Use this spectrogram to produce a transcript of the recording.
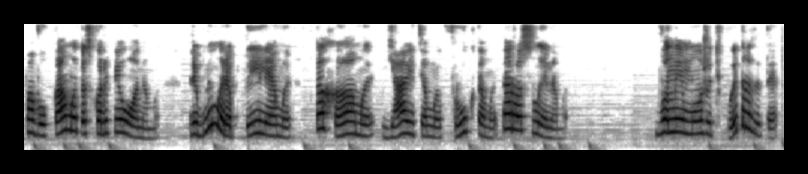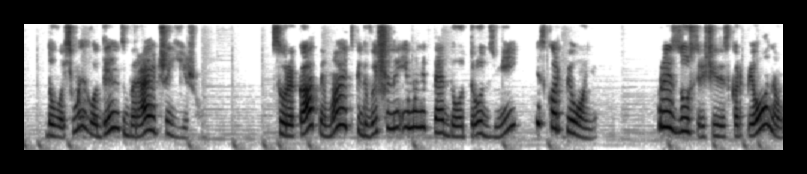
павуками та скорпіонами, дрібними рептиліями, птахами, яйцями, фруктами та рослинами. Вони можуть витратити до 8 годин збираючи їжу. Сурикати мають підвищений імунітет до отрут змій і скорпіонів. При зустрічі зі скорпіоном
